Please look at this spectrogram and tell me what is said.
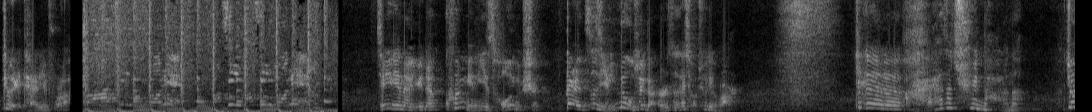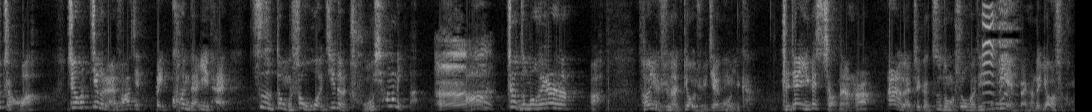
这也太离谱了。前几天呢，云南昆明一曹女士带着自己六岁的儿子在小区里玩。这个孩子去哪了呢？就找啊，最后竟然发现被困在一台自动售货机的储物箱里了啊！这怎么回事呢？啊，曹女士呢调取监控一看，只见一个小男孩啊按了这个自动售货机面板上的钥匙孔，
